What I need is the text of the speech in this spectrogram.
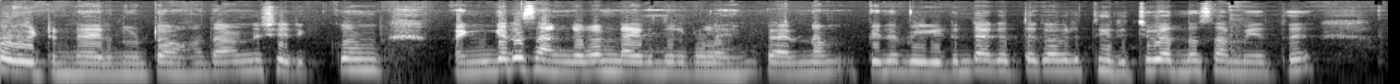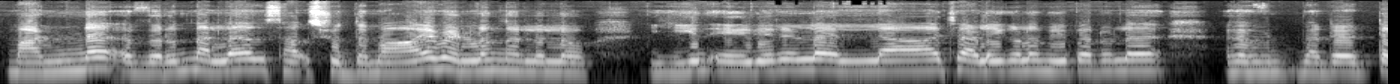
പോയിട്ടുണ്ടായിരുന്നു. കേട്ടോ. അതാണ് ശരിക്കും ഭയങ്കര സങ്കടം ഉണ്ടായിരുന്നൊരു പ്രളയം. കാരണം പിന്നെ വീടിന്റെ അകത്തൊക്കെ അവർ തിരിച്ചു വരുന്ന സമയത്ത് മണ്ണ് വെറും നല്ല ശുദ്ധമായ വെള്ളം എന്നല്ലല്ലോ ഈ ഏരിയയിലുള്ള എല്ലാ ചളികളും ഈ പറഞ്ഞുള്ള മറ്റേ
